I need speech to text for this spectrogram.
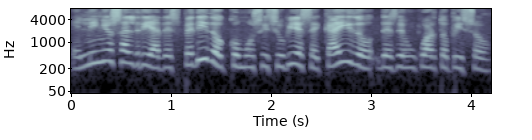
el niño saldría despedido como si se hubiese caído desde un cuarto piso.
